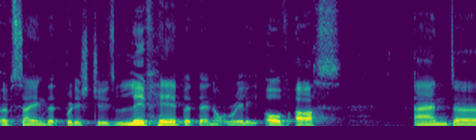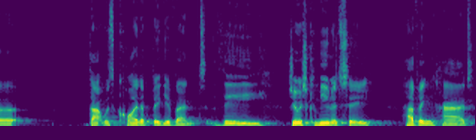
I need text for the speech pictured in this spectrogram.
of saying that British Jews live here, but they're not really of us. And uh, that was quite a big event. The Jewish community, having had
